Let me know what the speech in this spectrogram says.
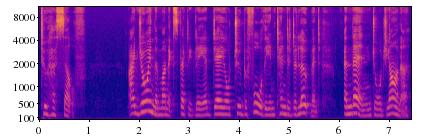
to herself. I joined them unexpectedly a day or two before the intended elopement, and then Georgiana,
